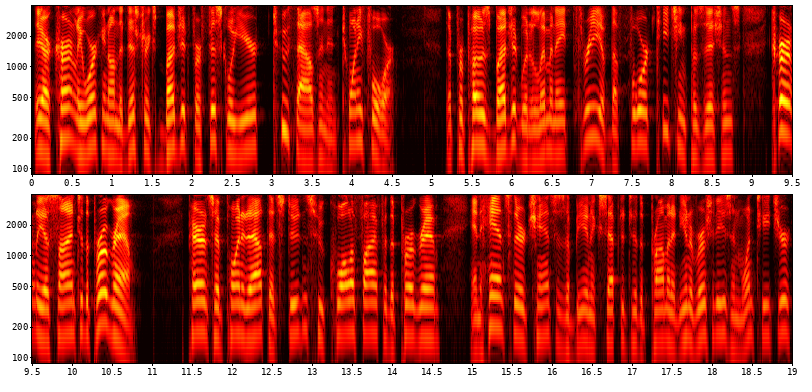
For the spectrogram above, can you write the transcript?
They are currently working on the district's budget for fiscal year 2024. The proposed budget would eliminate three of the four teaching positions currently assigned to the program. Parents have pointed out that students who qualify for the program enhance their chances of being accepted to the prominent universities, and one teacher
